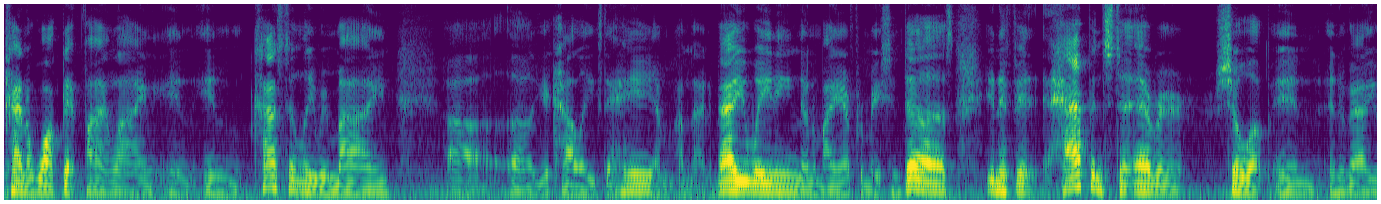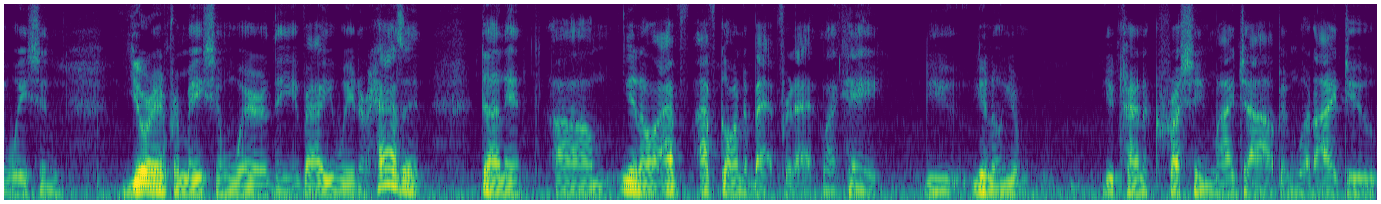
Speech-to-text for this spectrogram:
kind of walk that fine line and, and constantly remind uh, uh, your colleagues that hey I'm, I'm not evaluating none of my information does. And if it happens to ever show up in an evaluation your information where the evaluator hasn't done it um, you know i've i've gone to bat for that. Like hey you you know you're you're kind of crushing my job and what i do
